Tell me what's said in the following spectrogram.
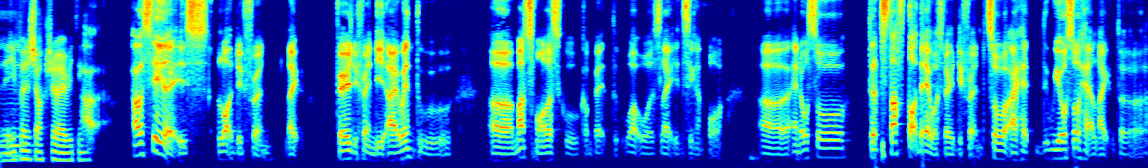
the mm, infrastructure, everything? uh, I would say that it's a lot different, like very different indeed. I went to a much smaller school compared to what was like in Singapore. Uh, and also the stuff taught there was very different. So I had we also had like the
